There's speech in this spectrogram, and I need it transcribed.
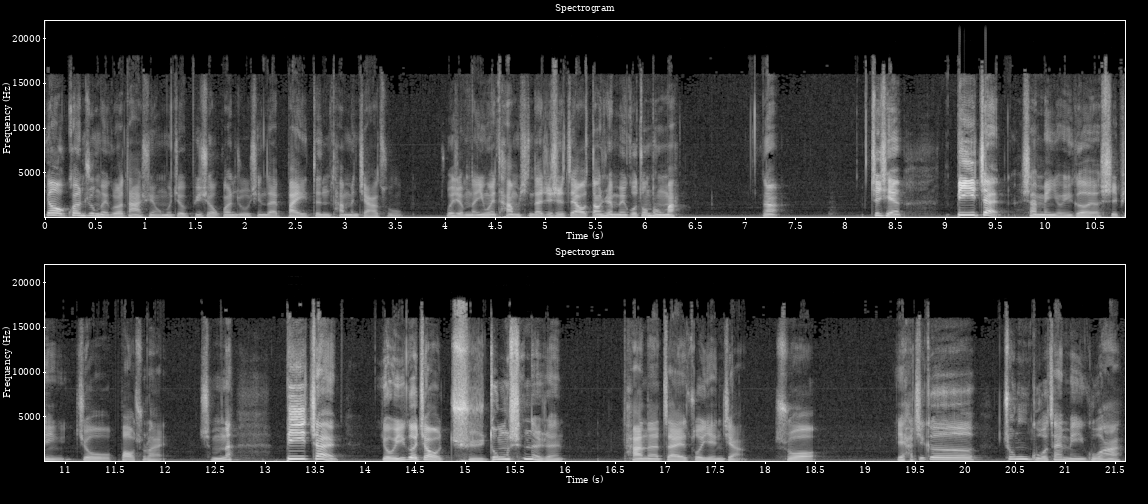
要关注美国的大选，我们就必须要关注现在拜登他们家族。为什么呢？因为他们现在就是在要当选美国总统嘛。那之前 B 站上面有一个视频就爆出来什么呢？B 站有一个叫曲东升的人，他呢在做演讲，说：“呀，这个中国在美国啊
